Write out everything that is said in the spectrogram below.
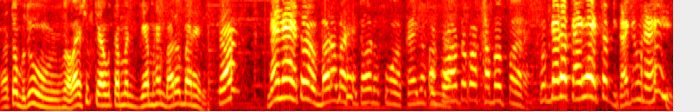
એ તો બધું હવે શું કેવું તમને? જેમ હે બરોબર હે. તો? ના ના એ તો બરોબર હે. તો કો- કહી દો તો તો કોઈ ખબર પડે. કોક દાડો કહીએ તો કીધા જેવું નહીં.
